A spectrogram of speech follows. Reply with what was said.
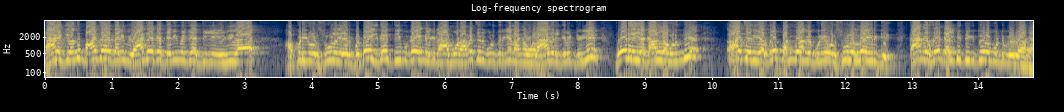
நாளைக்கு வந்து பாஜக தனி பாஜக தனி மெஜாரிட்டிக்கு இல்லை அப்படின்னு ஒரு சூழல் ஏற்பட்டால் இதே திமுக எங்களுக்கு நான் மூணு அமைச்சர் கொடுத்துருங்க நாங்கள் உங்களை ஆதரிக்கிறோம்னு சொல்லி மோடி ஐயா காலில் விழுந்து ஆட்சி அதிகாரத்தில் பங்கு வாங்கக்கூடிய ஒரு சூழல் தான் இருக்கு. காங்கிரஸ் தான் கழட்டி தூக்கி தூர போட்டு போயிடுவாங்க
